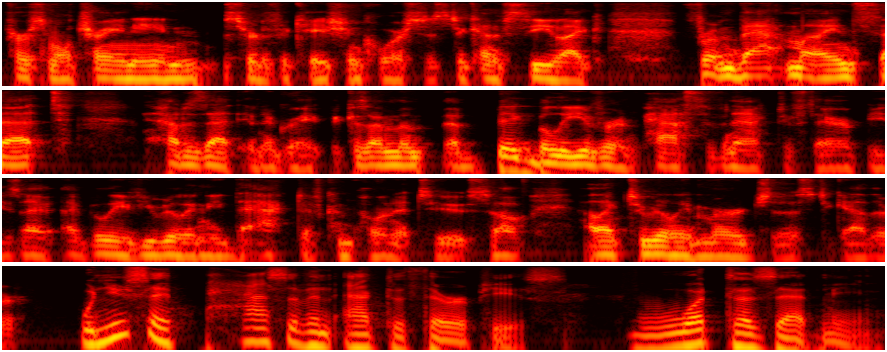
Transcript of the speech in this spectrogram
personal training certification courses to kind of see, like, from that mindset, how does that integrate? Because I'm a, a big believer in passive and active therapies. I, I believe you really need the active component too. So I like to really merge those together. When you say passive and active therapies, what does that mean?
